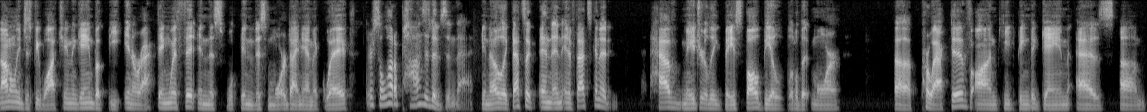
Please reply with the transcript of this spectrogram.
not only just be watching the game, but be interacting with it in this in this more dynamic way. There's a lot of positives in that, you know, like that's a and and if that's going to have Major League Baseball be a little bit more uh, proactive on keeping the game as um,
